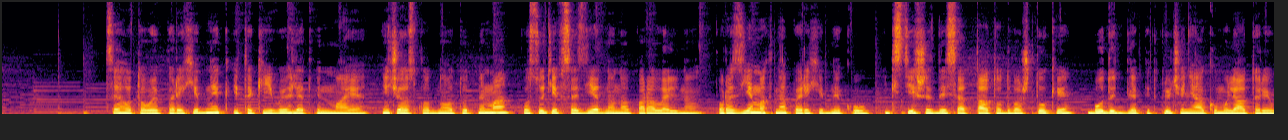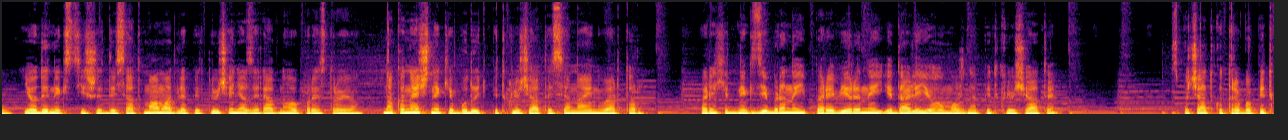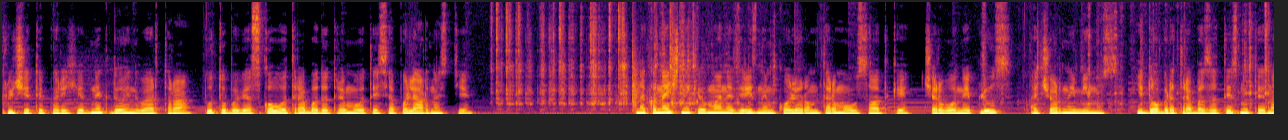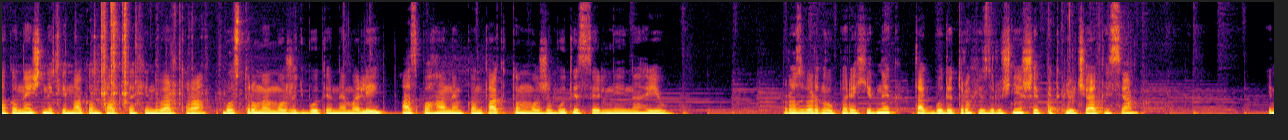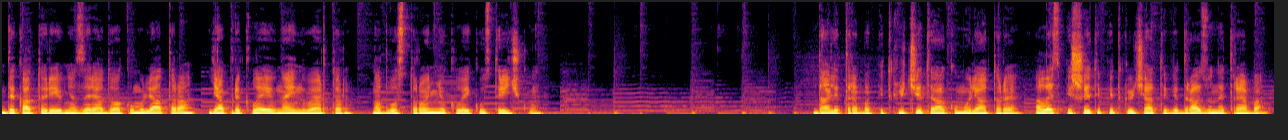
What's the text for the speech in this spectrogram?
Це готовий перехідник і такий вигляд він має. Нічого складного тут нема, по суті, все з'єднано паралельно. По роз'ємах на перехіднику XT60 Tato 2 штуки будуть для підключення акумуляторів і один XT60 Mama для підключення зарядного пристрою. Наконечники будуть підключатися на інвертор. Перехідник зібраний, перевірений і далі його можна підключати. Спочатку треба підключити перехідник до інвертора. Тут обов'язково треба дотримуватися полярності. Наконечники в мене з різним кольором термоусадки, червоний плюс, а чорний мінус. І добре треба затиснути наконечники на контактах інвертора, бо струми можуть бути немалі, а з поганим контактом може бути сильний нагрів. Розвернув перехідник, так буде трохи зручніше підключатися. Індикатор рівня заряду акумулятора я приклеїв на інвертор на двосторонню клейку стрічку. Далі треба підключити акумулятори, але спішити підключати відразу не треба.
